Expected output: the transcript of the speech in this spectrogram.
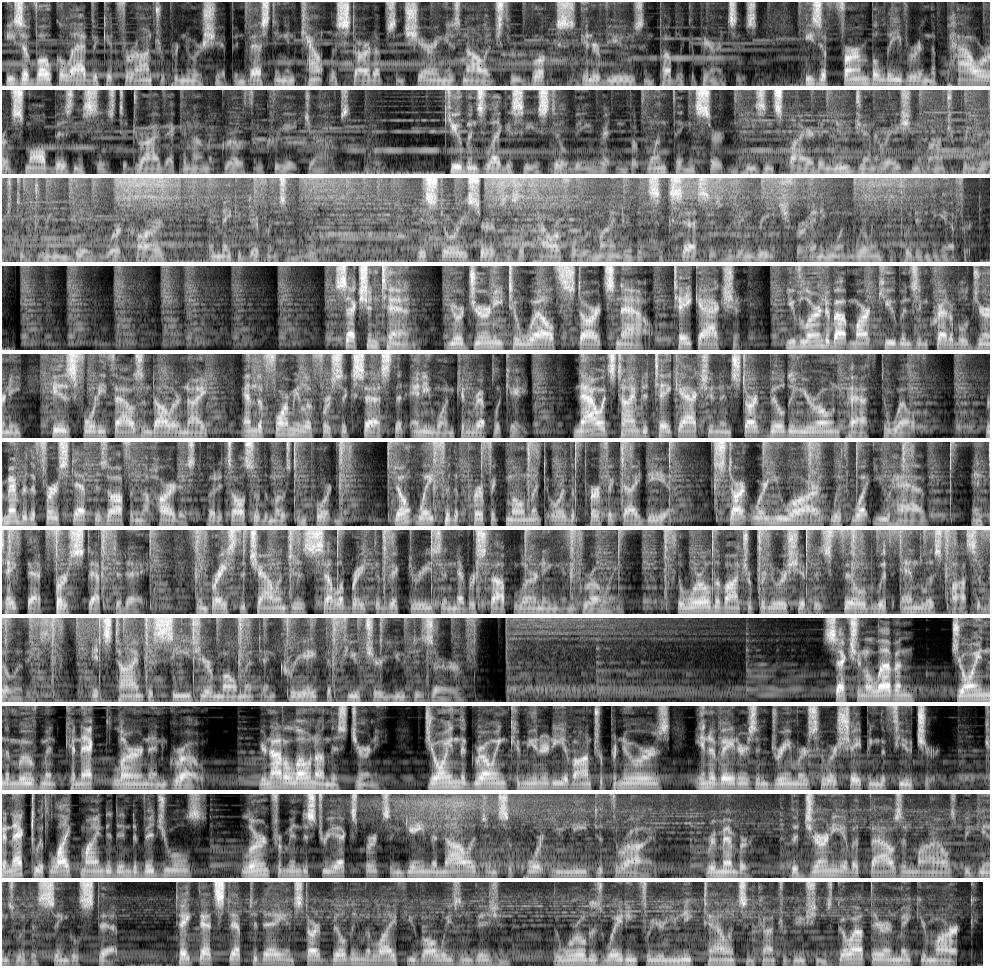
He's a vocal advocate for entrepreneurship, investing in countless startups and sharing his knowledge through books, interviews, and public appearances. He's a firm believer in the power of small businesses to drive economic growth and create jobs. Cuban's legacy is still being written, but one thing is certain he's inspired a new generation of entrepreneurs to dream big, work hard, and make a difference in the world. His story serves as a powerful reminder that success is within reach for anyone willing to put in the effort. Section 10. Your journey to wealth starts now. Take action. You've learned about Mark Cuban's incredible journey, his $40,000 night, and the formula for success that anyone can replicate. Now it's time to take action and start building your own path to wealth. Remember, the first step is often the hardest, but it's also the most important. Don't wait for the perfect moment or the perfect idea. Start where you are with what you have and take that first step today. Embrace the challenges, celebrate the victories, and never stop learning and growing. The world of entrepreneurship is filled with endless possibilities. It's time to seize your moment and create the future you deserve. Section 11 Join the movement, connect, learn, and grow. You're not alone on this journey. Join the growing community of entrepreneurs, innovators, and dreamers who are shaping the future. Connect with like minded individuals, learn from industry experts, and gain the knowledge and support you need to thrive. Remember, the journey of a thousand miles begins with a single step. Take that step today and start building the life you've always envisioned. The world is waiting for your unique talents and contributions. Go out there and make your mark.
